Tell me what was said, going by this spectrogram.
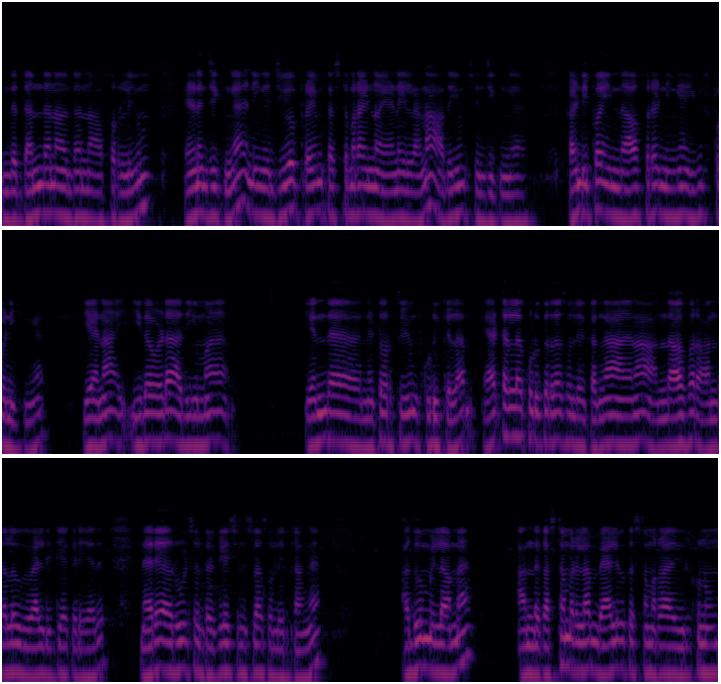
இந்த தந்தனா தன் ஆஃபர்லேயும் இணைஞ்சிக்குங்க. நீங்கள் ஜியோ ப்ரைம் கஸ்டமராக இன்னும் இணையலைன்னா அதையும் செஞ்சுக்குங்க. கண்டிப்பாக இந்த ஆஃபரை நீங்கள் யூஸ் பண்ணிக்கோங்க. ஏன்னா இதை விட அதிகமாக எந்த நெட்ஒர்க்லேயும் கொடுக்கல. ஏர்டெல்லில் கொடுக்குறதா சொல்லியிருக்காங்க. ஆனால் அந்த ஆஃபர் அந்தளவுக்கு வேலிடிட்டியாக கிடையாது. நிறையா ரூல்ஸ் அண்ட் ரெகுலேஷன்ஸ்லாம் சொல்லியிருக்காங்க. அதுவும் இல்லாமல் அந்த கஸ்டமர் எல்லாம் வேல்யூ கஸ்டமராக இருக்கணும்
